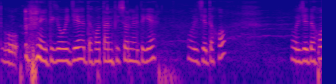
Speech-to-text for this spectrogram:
তো এইদিকে ওই যে দেখো, তান পিছনের দিকে, ওই যে দেখো, ওই যে দেখো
